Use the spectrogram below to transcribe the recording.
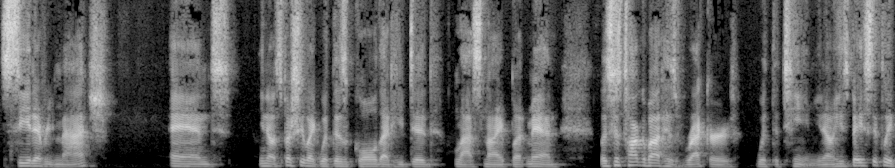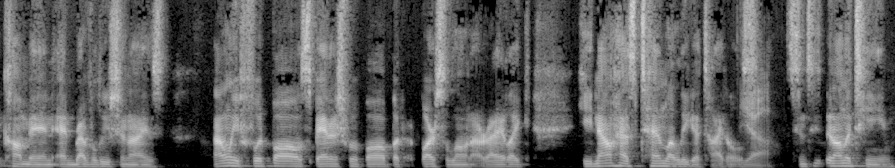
see it every match, and you know, especially like with this goal that he did last night. But man, let's just talk about his record with the team. You know, he's basically come in and revolutionized not only football, Spanish football, but Barcelona, right? Like he now has 10 La Liga titles yeah, since he's been on the team.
